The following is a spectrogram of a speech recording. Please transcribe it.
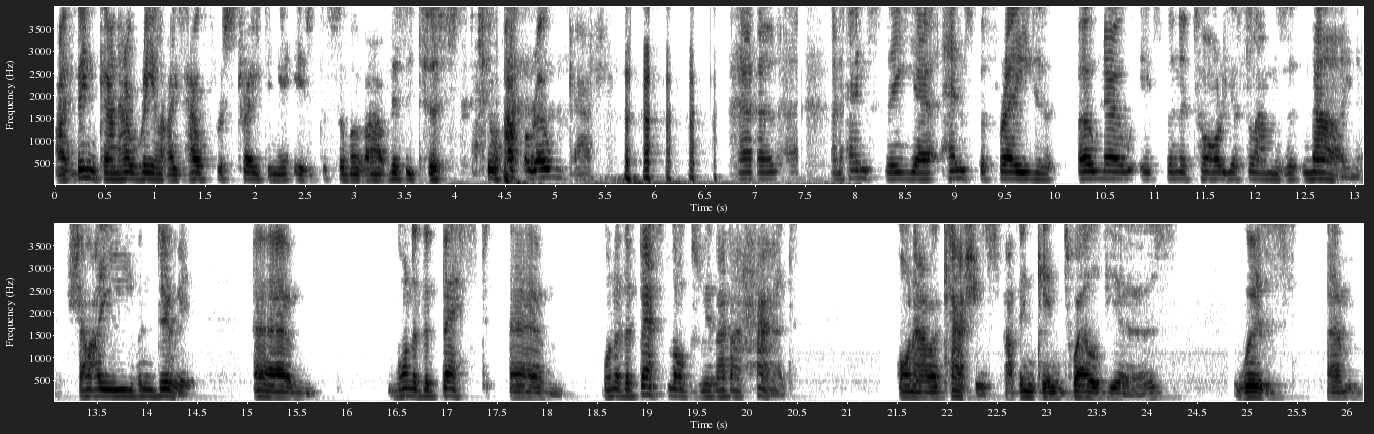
I think I now realise how frustrating it is to some of our visitors to our own cache, and, and hence the uh, hence the phrase, "Oh no, it's the notorious lambs at nine. Shall I even do it?" Um, one of the best um, one of the best logs we've ever had on our caches, I think in 12 years, was um,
